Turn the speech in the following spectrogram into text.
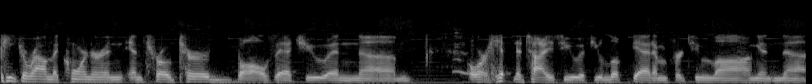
peek around the corner and, and throw turd balls at you and um, or hypnotize you if you looked at them for too long. And uh,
